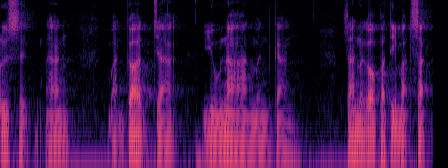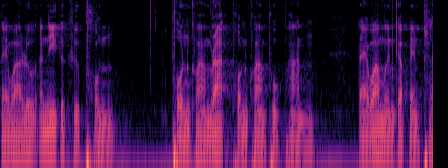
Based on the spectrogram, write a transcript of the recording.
รู้สึกนั้นมันก็จะอยู่นานเหมือนกันฉะนั้นก็ปฏิบัติสักแต่ว่ารู้อันนี้ก็คือผลผลความรักผลความผูกพัน แต่ว่าเหมือนกับเป็นแผล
